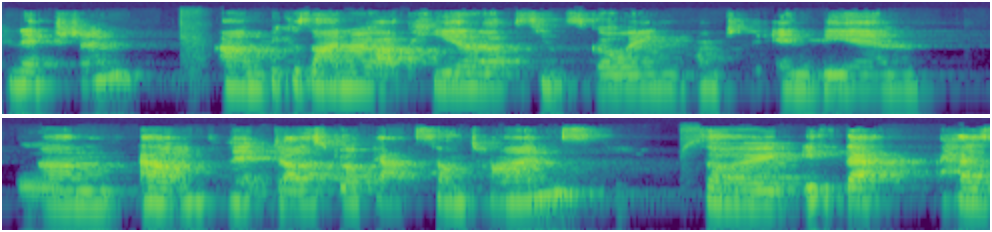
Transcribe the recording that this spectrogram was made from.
connection, um, because I know up here since going onto the NBN, mm. um, our internet does drop out sometimes. So if that has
